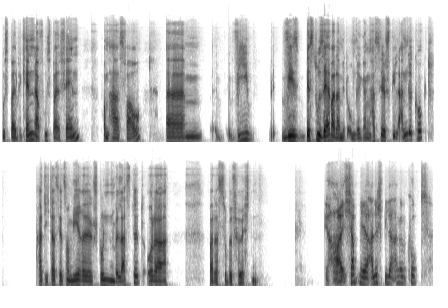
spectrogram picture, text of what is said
Fußballbekennender, Fußballfan vom HSV. Ähm, wie, wie bist du selber damit umgegangen? Hast du das Spiel angeguckt? Hat dich das jetzt noch mehrere Stunden belastet oder war das zu befürchten? Ja, ich habe mir alle Spiele angeguckt.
